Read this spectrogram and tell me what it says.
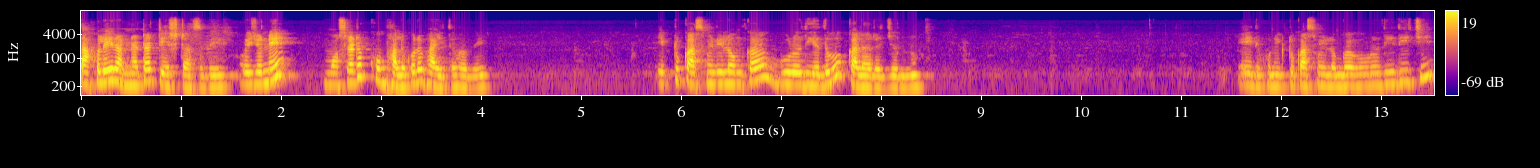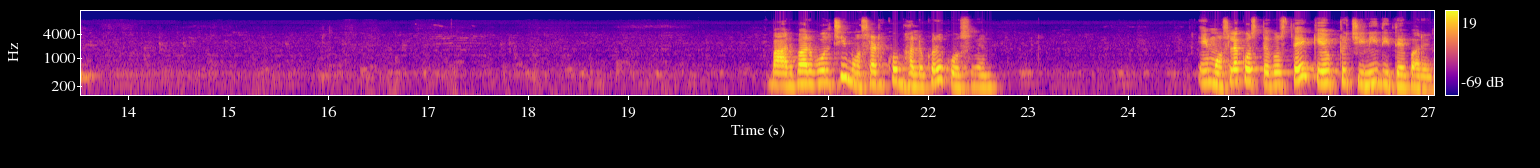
তাহলেই রান্নাটা টেস্ট আসবে। ওই জন্যে মশলাটা খুব ভালো করে ভাজতে হবে। একটু কাশ্মীরি লঙ্কা গুঁড়ো দিয়ে দেবো কালারের জন্য। এই দেখুন, একটু কাশ্মীরি লঙ্কা গুঁড়ো দিয়ে দিয়েছি। বারবার বলছি মশলাটা খুব ভালো করে কষবেন। এই মশলা কষতে কষতে কেউ একটু চিনি দিতে পারেন।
